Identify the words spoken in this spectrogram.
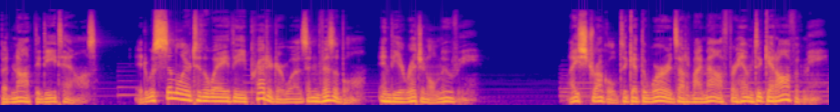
but not the details. It was similar to the way the Predator was invisible in the original movie. I struggled to get the words out of my mouth for him to get off of me.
